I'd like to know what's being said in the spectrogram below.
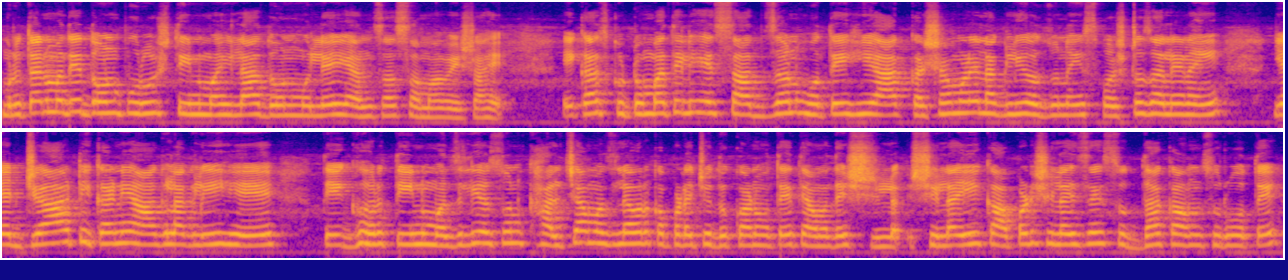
मृतांमध्ये दोन पुरुष तीन महिला दोन मुले यांचा समावेश आहे. एकाच कुटुंबातील हे सात जण होते. ही आग कशामुळे लागली अजूनही स्पष्ट झाले नाही. या ज्या ठिकाणी आग लागली हे ते घर तीन मजली असून खालच्या मजल्यावर कपड्याचे दुकान होते. त्यामध्ये शिल शिलाई कापड शिलाईचे सुद्धा काम सुरू होते.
